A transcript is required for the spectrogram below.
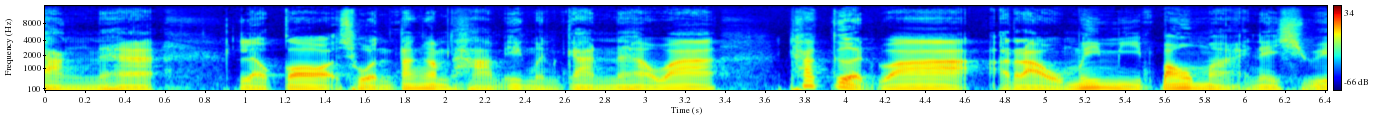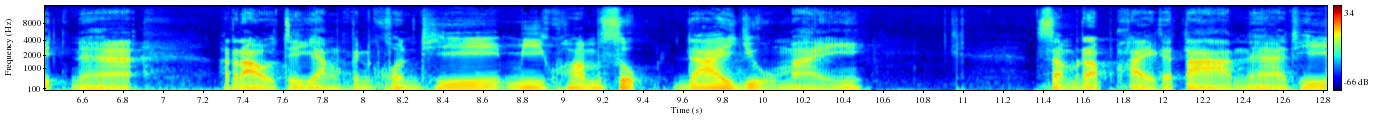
ยังนะฮะแล้วก็ชวนตั้งคำถามอีกเหมือนกันนะฮะว่า ถ้าเกิดว่าเราไม่มีเป้าหมายในชีวิตนะฮะเราจะยังเป็นคนที่มีความสุขได้อยู่ไหม สำหรับใครก็ตามนะฮะที่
